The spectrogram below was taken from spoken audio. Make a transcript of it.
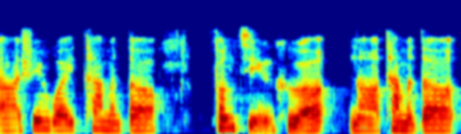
啊、是因为他们的风景和呢他们的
